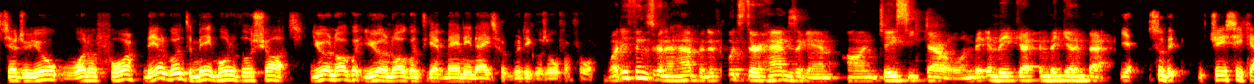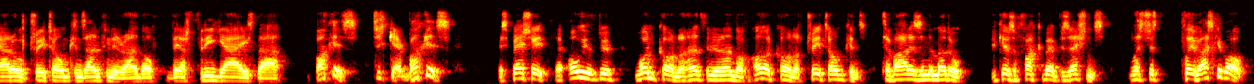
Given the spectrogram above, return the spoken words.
Sergio Llull 1 of 4. They are going to make more of those shots. You are not go- you are not going to get many nights where Rudy goes 0 for 4. What do you think is going to happen if puts their hands again on Jaycee Carroll and they and they get and they get him back? Yeah. So the Jaycee Carroll, Trey Thompkins, Anthony Randolph, they're three guys that buckets. Just get buckets. Especially like, all you have to do one corner, Anthony Randolph, other corner, Trey Thompkins, Tavares in the middle. Who gives a fuck about positions? Let's just play basketball.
